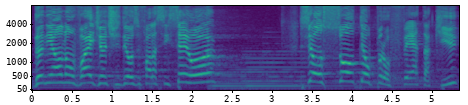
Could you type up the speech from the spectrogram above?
Daniel não vai diante de Deus e fala assim: Senhor, se eu sou o teu profeta aqui,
